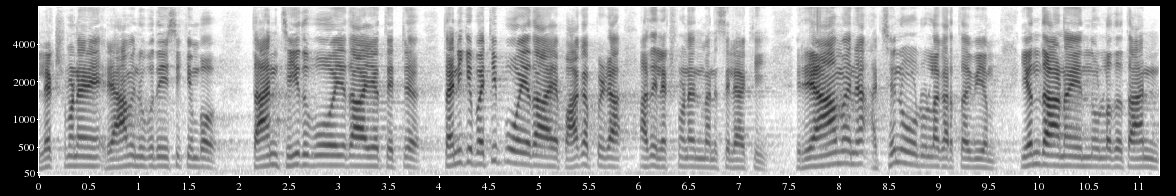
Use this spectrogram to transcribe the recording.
ലക്ഷ്മണനെ രാമൻ ഉപദേശിക്കുമ്പോൾ താൻ ചെയ്തു പോയതായ തെറ്റ് തനിക്ക് പറ്റിപ്പോയതായ പാകപ്പിഴ അത് ലക്ഷ്മണൻ മനസ്സിലാക്കി. രാമന് അച്ഛനോടുള്ള കർത്തവ്യം എന്താണ് എന്നുള്ളത് താൻ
